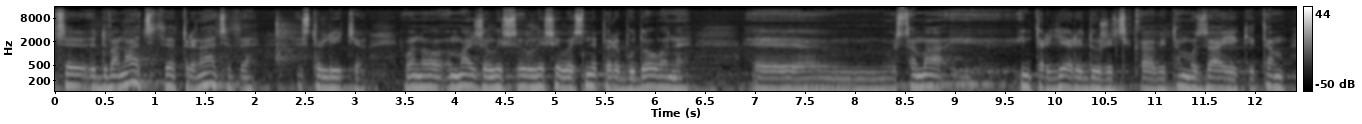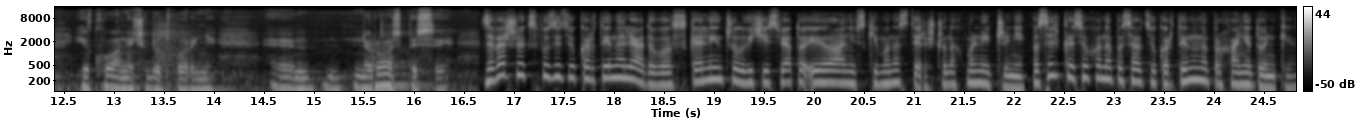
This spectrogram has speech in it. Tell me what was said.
Це 12-13 століття. Воно майже лишилось неперебудоване. Е, Сама інтер'єри дуже цікаві, там мозаїки, там ікони чудотворні, е, розписи. Завершує експозицію картина Лядово скельний чоловічий свято Іоаннівський монастир, що на Хмельниччині. Василь Красьоха написав цю картину на прохання доньки.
